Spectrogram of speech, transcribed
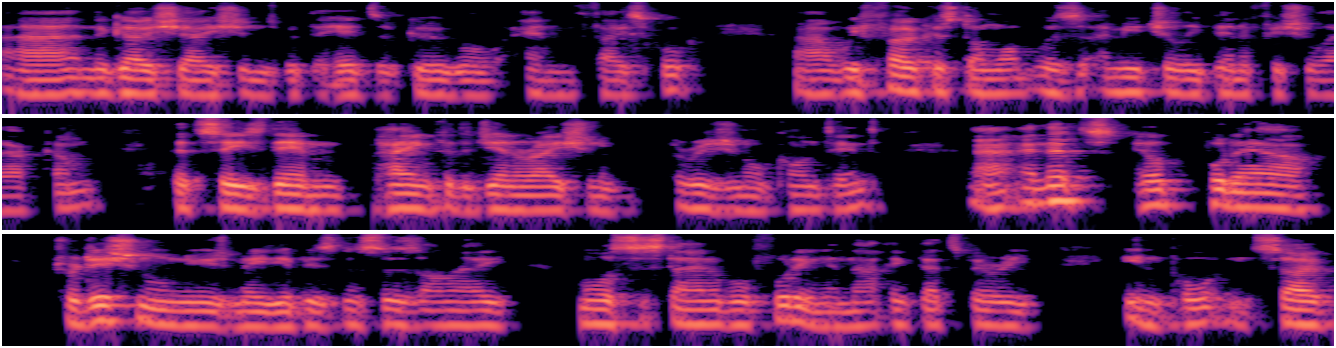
uh, negotiations with the heads of Google and Facebook. uh, we focused on what was a mutually beneficial outcome that sees them paying for the generation of original content. Uh, and that's helped put our traditional news media businesses on a more sustainable footing. And I think that's very important. So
